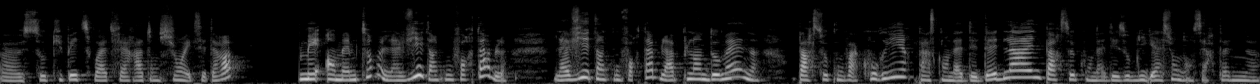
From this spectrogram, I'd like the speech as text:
euh, s'occuper de soi, de faire attention, etc. Mais en même temps, la vie est inconfortable. La vie est inconfortable à plein de domaines parce qu'on va courir, parce qu'on a des deadlines, parce qu'on a des obligations dans certaines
